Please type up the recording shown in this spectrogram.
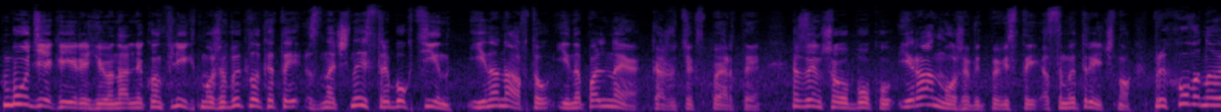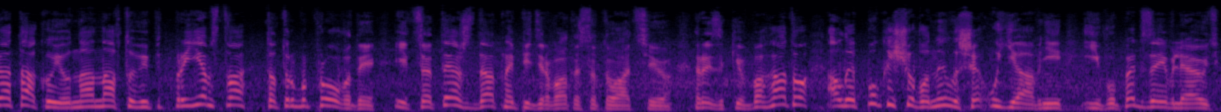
Будь-який регіональний конфлікт може викликати значний стрибок цін і на нафту, і на пальне, кажуть експерти. З іншого боку, Іран може відповісти асиметрично прихованою атакою на нафтові підприємства та трубопроводи, і це теж здатне підірвати ситуацію. Ризиків багато, але поки що вони лише уявні. І в ОПЕК заявляють,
